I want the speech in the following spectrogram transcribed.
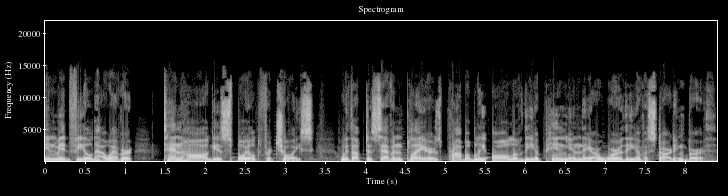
In midfield, however, Ten Hag is spoilt for choice, with up to seven players probably all of the opinion they are worthy of a starting berth.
